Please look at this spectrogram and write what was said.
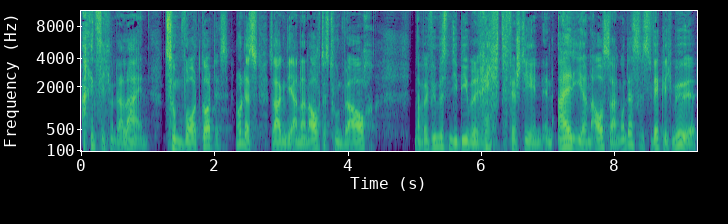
Einzig und allein zum Wort Gottes. Nun, das sagen die anderen auch, das tun wir auch. Aber wir müssen die Bibel recht verstehen in all ihren Aussagen. Und das ist wirklich Mühe.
